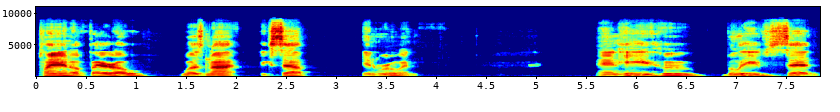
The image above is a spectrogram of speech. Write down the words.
plan of Pharaoh was not except in ruin. And he who believed said,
